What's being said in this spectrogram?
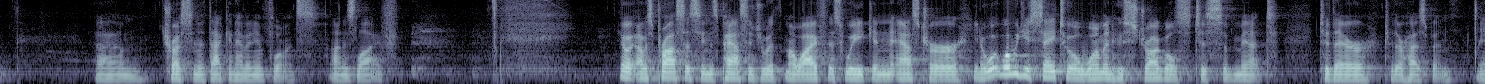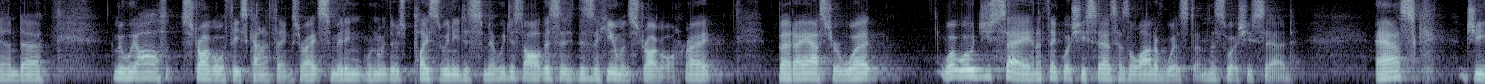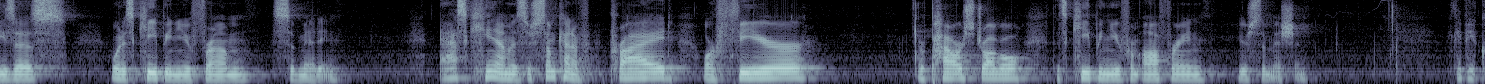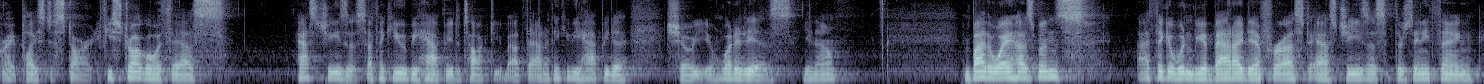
um, trusting that that can have an influence on His life. You know, I was processing this passage with my wife this week and asked her, you know, what, what would you say to a woman who struggles to submit to their, to their husband? And uh, I mean, we all struggle with these kind of things, right? Submitting, when we, there's places we need to submit, we just all, this is, this is a human struggle, right? But I asked her, what, what, what would you say? And I think what she says has a lot of wisdom. This is what she said Ask Jesus what is keeping you from submitting. Ask Him, is there some kind of pride or fear or power struggle that's keeping you from offering your submission? It'd be a great place to start. If you struggle with this, ask Jesus. I think he would be happy to talk to you about that. I think he'd be happy to show you what it is, you know? And by the way, husbands, I think it wouldn't be a bad idea for us to ask Jesus if there's anything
